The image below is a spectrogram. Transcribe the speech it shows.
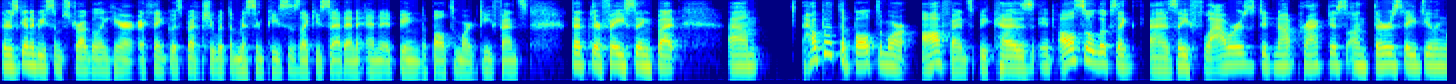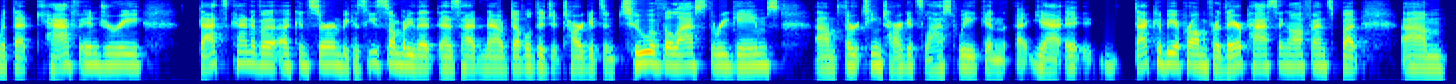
there's gonna be some struggling here, I think, especially with the missing pieces, like you said, and and it being the Baltimore defense that they're facing. But um, how about the Baltimore offense? Because it also looks like uh, Zay Flowers did not practice on Thursday, dealing with that calf injury that's kind of a, a, concern because he's somebody that has had now double digit targets in two of the last three games, um, 13 targets last week. And uh, yeah, it, that could be a problem for their passing offense, but um,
